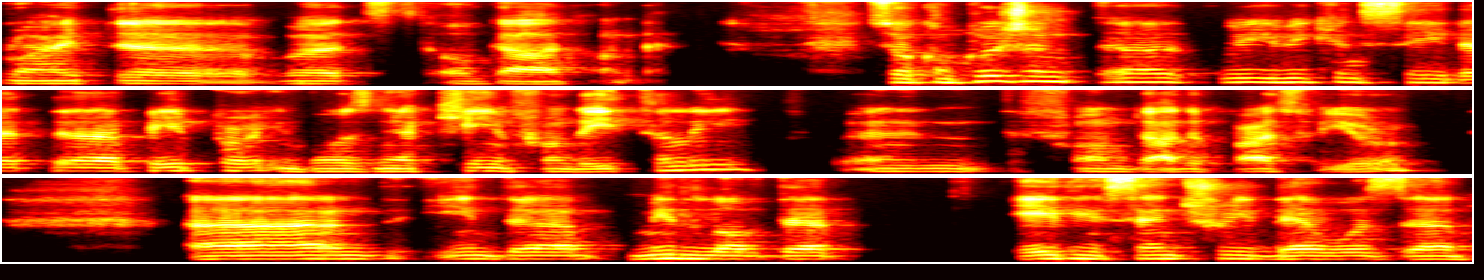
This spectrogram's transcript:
write the words of God on that. So conclusion, uh, we, we can say that the paper in Bosnia came from the Italy and from the other parts of Europe. And in the middle of the 18th century, there was a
